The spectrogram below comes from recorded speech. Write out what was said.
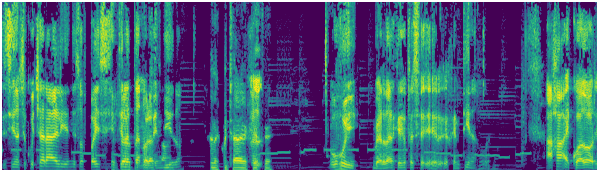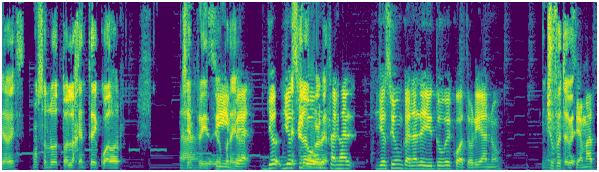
si nos escuchara alguien de esos países se sintiera tan ofendido. Sin escuchar al jefe. Uy, ¿verdad? Que jefe es Argentina, bueno. Ajá, Ecuador, ya ves. Un saludo a toda la gente de Ecuador. Siempre he ido sí, allá. yo, yo sigo un canal, yo sigo un canal de YouTube ecuatoriano. Enchufe TV. Eh, se llama,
